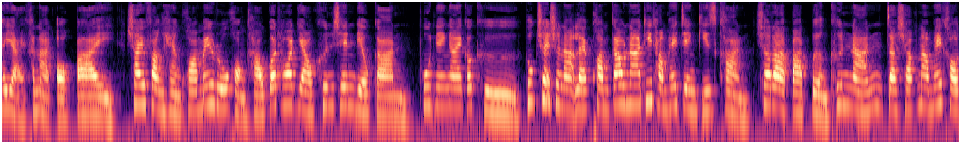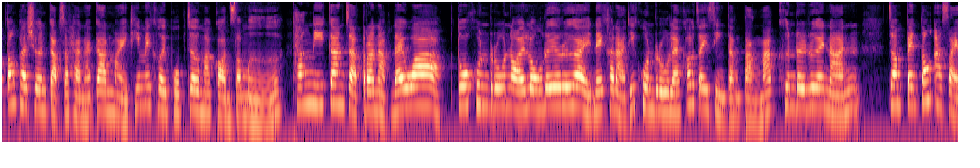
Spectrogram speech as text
ขยายขนาดออกไปชายฝั่งแห่งความไม่รู้ของเขาก็ทอดยาวขึ้นเช่นเดียวกัน พูดง่ายๆก็คือ ทุกชัยชนะและความก้าวหน้าที่ทำให้เจงกิสข่านฉลาดปาดเปรื่องขึ้นนั้น จะชักนำให้เขาต้องเผชิญกับสถานการณ์ใหม่ที่ไม่เคยพบเจอมาก่อนเสมอ ทั้งนี้การจัดตระหนักได้ว่า ตัวคุณรู้น้อยลงเรื่อยๆ ในขณะที่คุณรู้และเข้าใจสิ่งต่างๆ มากขึ้นเรื่อยๆ นั้นจำเป็นต้องอาศัย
